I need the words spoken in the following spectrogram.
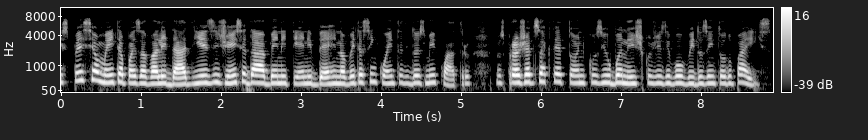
especialmente após a validade e exigência da ABNT NBR 9050 de 2004 nos projetos arquitetônicos e urbanísticos desenvolvidos em todo o país.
